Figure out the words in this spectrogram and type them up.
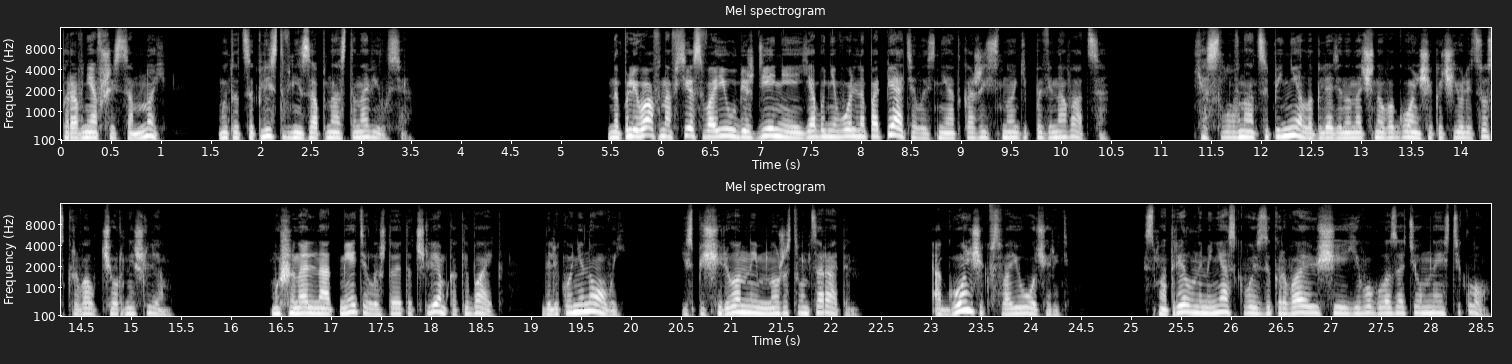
Поравнявшись со мной, мотоциклист внезапно остановился. Наплевав на все свои убеждения, я бы невольно попятилась, не откажись ноги повиноваться. Я словно оцепенела, глядя на ночного гонщика, чье лицо скрывал черный шлем. Машинально отметила, что этот шлем, как и байк, далеко не новый, испещренный множеством царапин. А гонщик, в свою очередь, смотрел на меня сквозь закрывающее его глаза темное стекло.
